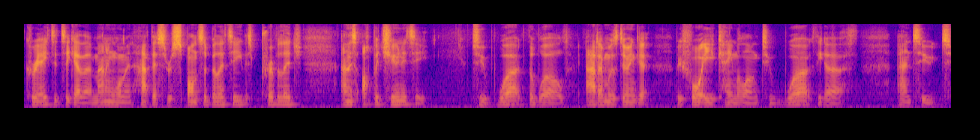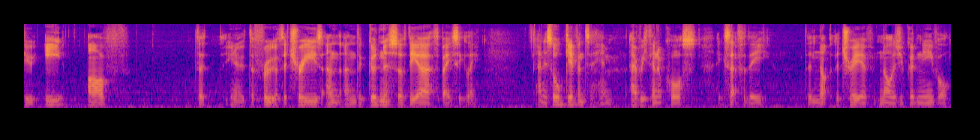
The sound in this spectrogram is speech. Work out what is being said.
created together, man and woman, have this responsibility, this privilege, and this opportunity to work the world. Adam was doing it before Eve came along to work the earth and to to eat of the you know the fruit of the trees and and the goodness of the earth basically. And it's all given to him. Everything of course except for the the not the tree of knowledge of good and evil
